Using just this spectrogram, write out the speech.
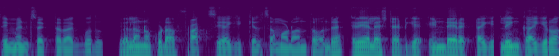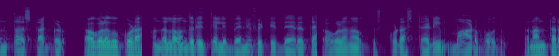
ಸಿಮೆಂಟ್ ಸೆಕ್ಟರ್ ಆಗ್ಬೋದು, ಇವೆಲ್ಲನೂ ಕೂಡ ಫ್ರಾಕ್ಸಿ ಆಗಿ ಕೆಲಸ ಮಾಡುವಂತ ಅಂದ್ರೆ ರಿಯಲ್ ಎಸ್ಟೇಟ್ಗೆ ಇಂಡೈರೆಕ್ಟ್ ಆಗಿ ಲಿಂಕ್ ಆಗಿರುವಂತಹ ಸ್ಟಾಕ್ಗಳು ಅವುಗಳಿಗೂ ಕೂಡ ಒಂದಲ್ಲ ಒಂದು ರೀತಿಯಲ್ಲಿ ಬೆನಿಫಿಟ್ ಇದ್ದೇ ಇರುತ್ತೆ. ಅವುಗಳನ್ನು ಕೂಡ ಸ್ಟಡಿ ಮಾಡಬಹುದು ನಂತರ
